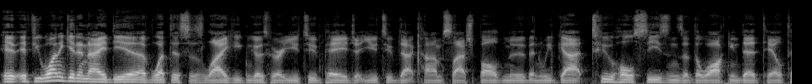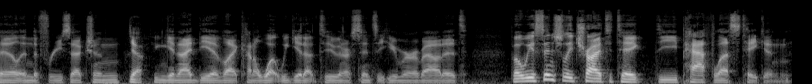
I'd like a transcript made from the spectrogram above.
if, if you want to get an idea of what this is like, you can go to our YouTube page at youtube.com slash bald move, and we've got two whole seasons of The Walking Dead Telltale in the free section. Yeah. You can get an idea of like kind of what we get up to and our sense of humor about it. But we essentially try to take the path less taken.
